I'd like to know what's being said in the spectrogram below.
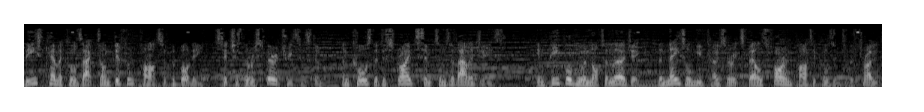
These chemicals act on different parts of the body, such as the respiratory system, and cause the described symptoms of allergies. In people who are not allergic, the nasal mucosa expels foreign particles into the throat,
